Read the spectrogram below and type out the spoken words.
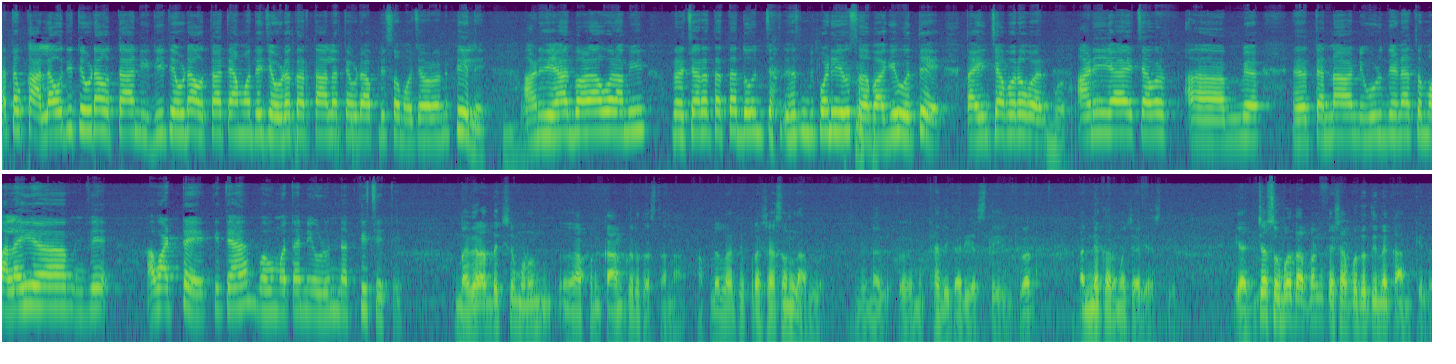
आता कालावधी तेवढा होता निधी तेवढा होता त्यामध्ये जेवढं करता आलं तेवढं आपली समाजावर केले आणि या बळावर आम्ही प्रचारात आता दोन चार दिवस मी पण येऊ सहभागी होते ताईंच्या बरोबर. बरं. आणि या याच्यावर त्यांना निवडून देण्याचं मलाही म्हणजे वाटतंय की त्या बहुमताने निवडून नक्कीच येते नगराध्यक्ष म्हणून आपण काम करत असताना आपल्याला जे प्रशासन लाभलं म्हणजे नग मुख्याधिकारी असतील किंवा अन्य कर्मचारी असतील यांच्यासोबत आपण कशा पद्धतीनं काम केलं?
